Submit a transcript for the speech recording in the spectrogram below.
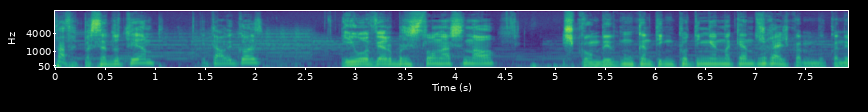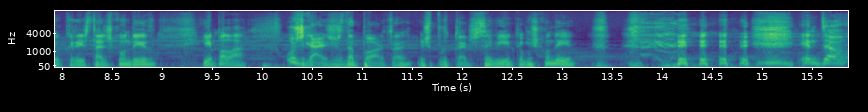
Pá, foi passando o tempo e tal e coisa. E eu a ver o Barcelona Arsenal escondido num cantinho que eu tinha na Cana dos Reis, quando, quando eu queria estar escondido, ia para lá. Os gajos da porta, os porteiros, sabiam que eu me escondia. então,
